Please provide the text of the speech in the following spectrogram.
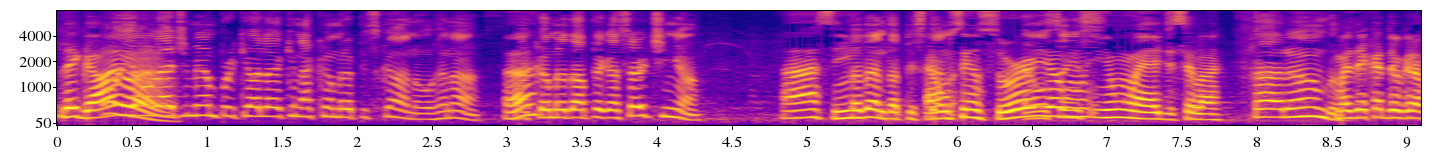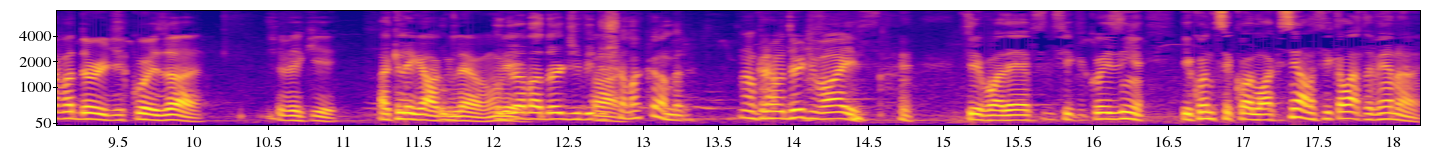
Legal, Oi, hein, é um mano? LED mesmo, porque olha aqui na câmera piscando, ô Renan. Hã? Na câmera dá pra pegar certinho, ó. Ah, sim. Tá vendo? Tá piscando. É um sensor É um e, é um, sens- e um LED, sei lá. Caramba. Mas aí cadê o gravador de coisa, ó? Deixa eu ver aqui. Olha que legal, Léo. o ver. gravador de vídeo Ó. chama câmera. Não, gravador de voz. tipo, daí fica coisinha. E quando você coloca assim, ela fica lá, tá vendo?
